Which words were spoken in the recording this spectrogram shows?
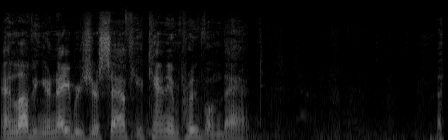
and loving your neighbors yourself, you can't improve on that.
